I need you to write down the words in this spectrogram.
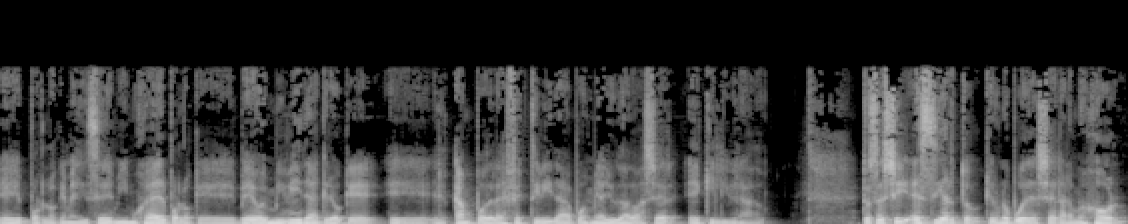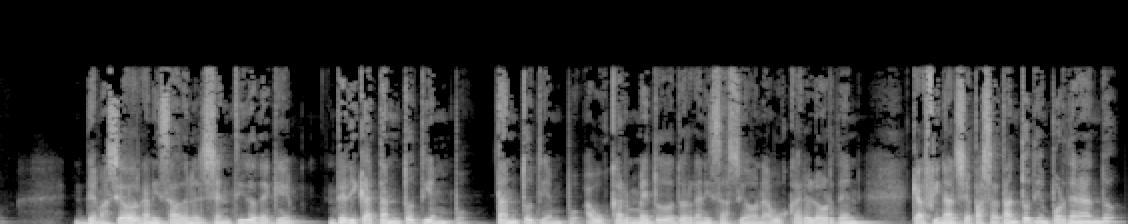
eh, por lo que me dice mi mujer, por lo que veo en mi vida, creo que eh, el campo de la efectividad pues me ha ayudado a ser equilibrado. Entonces sí, es cierto que uno puede ser a lo mejor demasiado organizado en el sentido de que dedica tanto tiempo, tanto tiempo a buscar métodos de organización, a buscar el orden, que al final se pasa tanto tiempo ordenando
